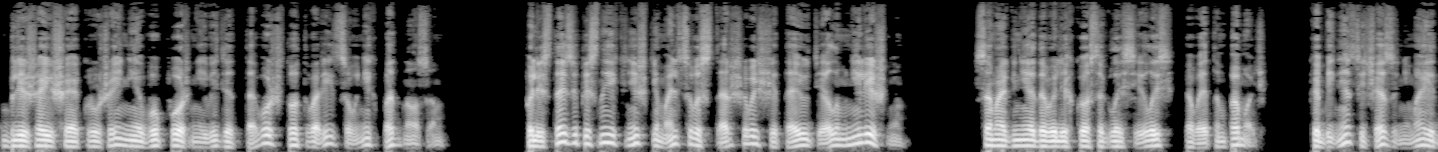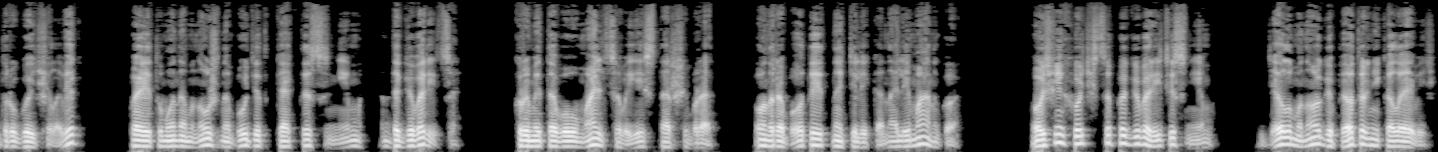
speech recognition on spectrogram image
ближайшее окружение в упор не видит того, что творится у них под носом. Полистай записные книжки Мальцева-старшего считаю делом не лишним. Сама Гнедова легко согласилась в этом помочь. Кабинет сейчас занимает другой человек, поэтому нам нужно будет как-то с ним договориться. Кроме того, у Мальцева есть старший брат. Он работает на телеканале «Манго». Очень хочется поговорить и с ним. Дел много, Петр Николаевич.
